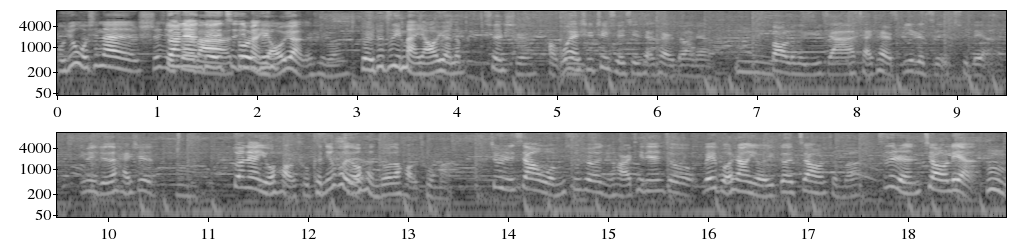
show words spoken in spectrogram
我觉得我现在十几锻炼岁吧，对自己蛮遥远的，是吧？对对自己蛮遥远的。确实，好我也是这学期才开始锻炼，嗯，报了个瑜伽，才开始逼着自己去练，因为觉得还是嗯锻炼有好处，肯定会有很多的好处嘛。就是像我们宿舍的女孩，天天就微博上有一个叫什么私人教练，嗯，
